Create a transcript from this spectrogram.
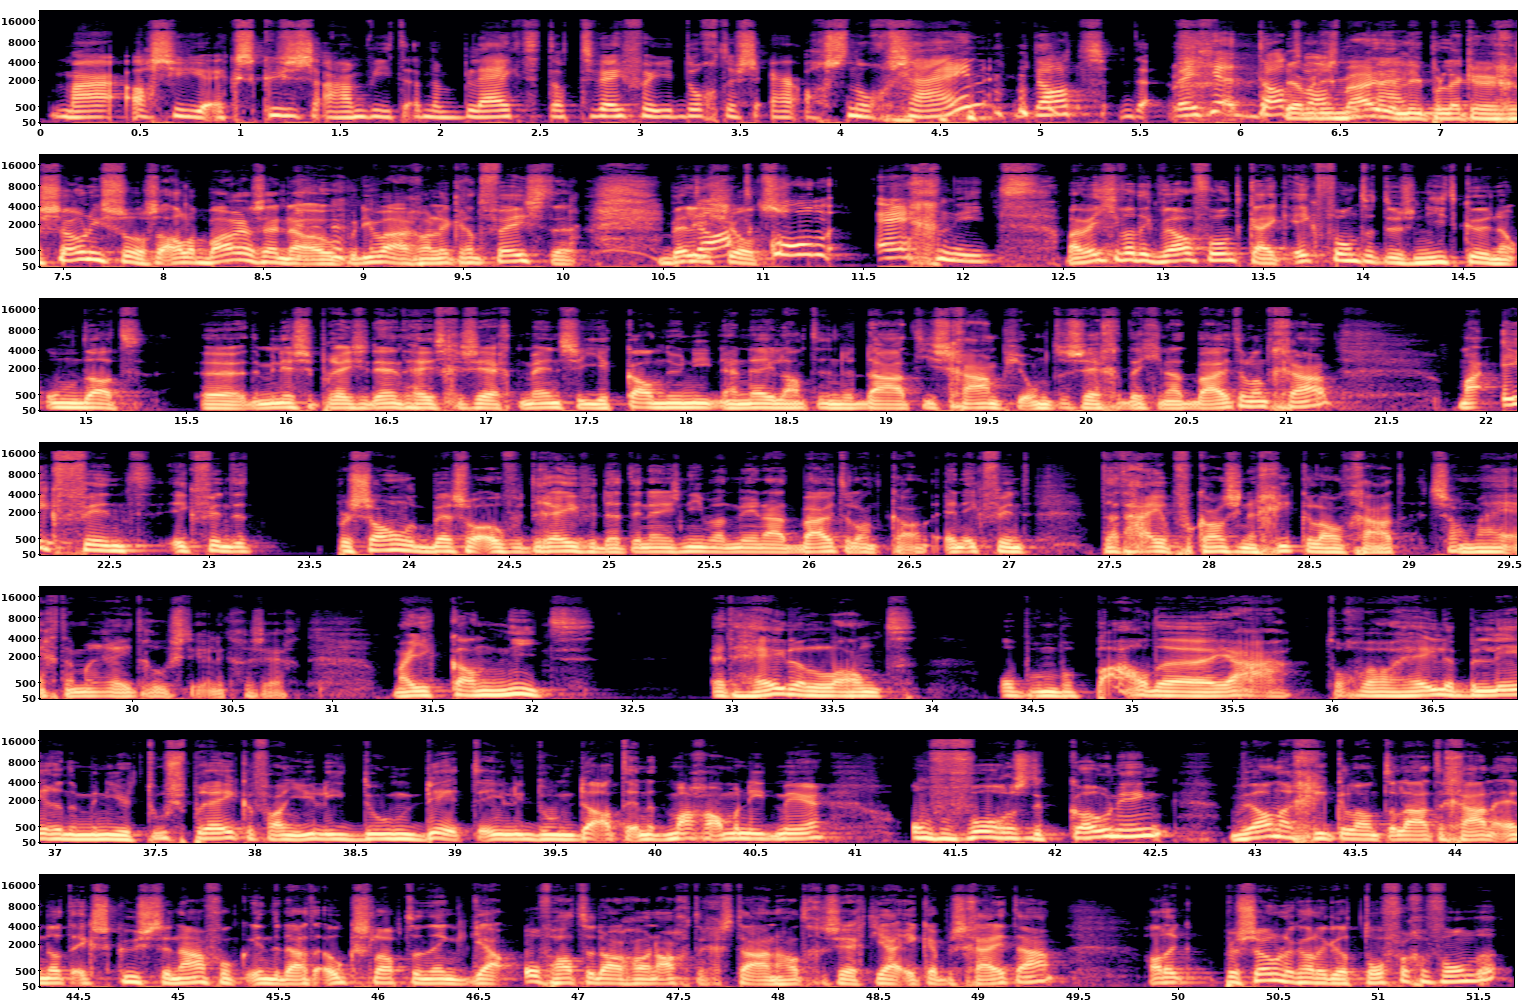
Maar als je je excuses aanbiedt en dan blijkt dat twee van je dochters er alsnog zijn, dat, weet je, dat Ja, maar die meiden mij- liepen lekker in Gersonisos. Alle barren zijn daar open. Die waren gewoon lekker aan het feesten. Belly Dat shots. kon echt niet. Maar weet je wat ik wel vond? Kijk, ik vond het dus niet kunnen omdat eh, de minister-president heeft gezegd... mensen, je kan nu niet naar Nederland inderdaad. Je schaamt je om te zeggen dat je naar het buitenland gaat. Maar ik vind, ik vind het persoonlijk best wel overdreven... dat ineens niemand meer naar het buitenland kan. En ik vind dat hij op vakantie naar Griekenland gaat... het zou mij echt aan mijn reet roesten, eerlijk gezegd. Maar je kan niet het hele land op een bepaalde, ja, toch wel hele belerende manier toespreken van jullie doen dit en jullie doen dat en het mag allemaal niet meer. om vervolgens de koning wel naar Griekenland te laten gaan. En dat excuus daarna vond ik inderdaad ook slap. Dan denk ik, ja, of had er dan gewoon achter gestaan, had gezegd, ja, ik heb een scheid aan. Had ik, persoonlijk had ik dat toffer gevonden.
